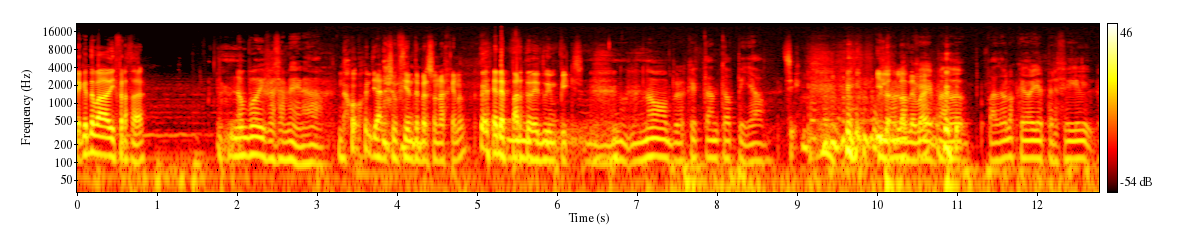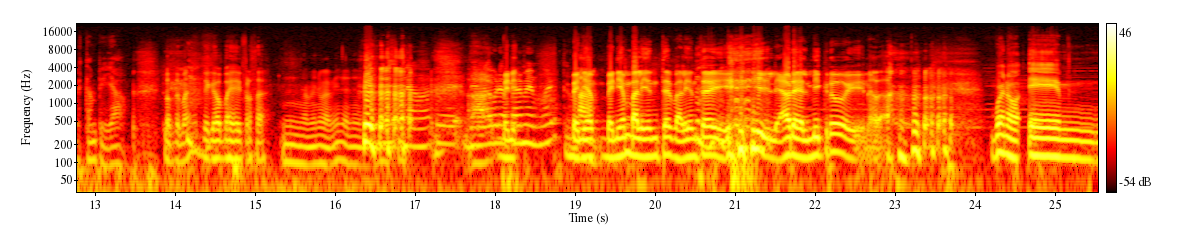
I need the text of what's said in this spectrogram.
¿de qué te vas a disfrazar? No puedo disfrazarme de nada. No, ya eres suficiente personaje, ¿no? eres parte de Twin Peaks. No, no, pero es que están todos pillados. Sí. ¿Y los- Todos los que- demás? Para, do- para todos los que doy el perfil están pillados. ¿Los demás? ¿De qué os vais a disfrazar? Mm, a mí no me miren. No, tú de, de Ah, Laura muerto. Venían, venían valientes, valientes y, y le abre el micro y nada. Bueno, eh,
